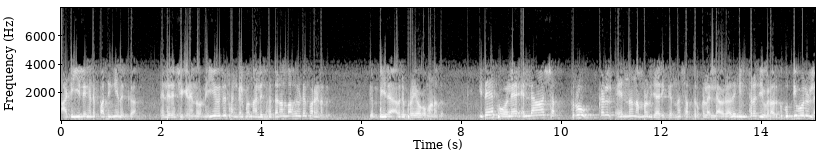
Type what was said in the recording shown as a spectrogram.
അടിയിൽ ഇങ്ങനെ പതുങ്ങി നിൽക്കുക. എന്നെ രക്ഷിക്കണേന്ന് പറഞ്ഞു. ഈ ഒരു സങ്കല്പം നാല് ശ്രദ്ധ അള്ളാഹുവിടെ പറയണത്. ഗംഭീര ഒരു പ്രയോഗമാണത്. ഇതേപോലെ എല്ലാ ശത്രുക്കൾ എന്ന് നമ്മൾ വിചാരിക്കുന്ന ശത്രുക്കൾ എല്ലാവരും അത് ഹിംസ്രജീവികൾ അവർക്ക് ബുദ്ധി പോലുമില്ല.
